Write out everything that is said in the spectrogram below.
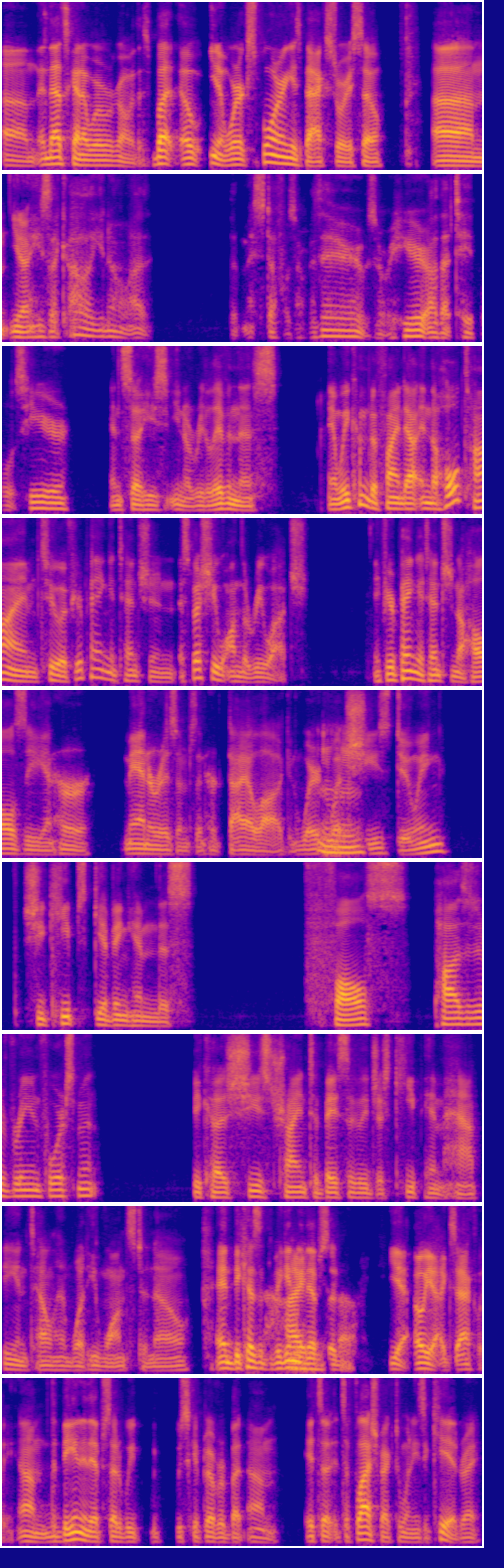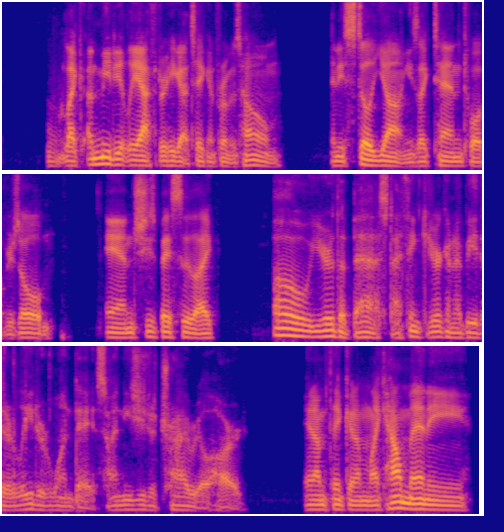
Um, and that's kind of where we're going with this. But oh, you know, we're exploring his backstory. So, um, you know, he's like, "Oh, you know, uh, that my stuff was over there, it was over here, oh, that table was here. And so he's, you know, reliving this. And we come to find out, and the whole time, too, if you're paying attention, especially on the rewatch, if you're paying attention to Halsey and her mannerisms and her dialogue and where what Mhm. she's doing, she keeps giving him this false positive reinforcement because she's trying to basically just keep him happy and tell him what he wants to know. And because at the beginning of the episode, yeah, oh yeah, exactly. Um, the beginning of the episode we we skipped over, but um, it's a it's a flashback to when he's a kid, right? Like immediately after he got taken from his home, and he's still young. He's like 10, 12 years old, and she's basically like, "Oh, you're the best. I think you're gonna be their leader one day. So I need you to try real hard." And I'm thinking, I'm like, how many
